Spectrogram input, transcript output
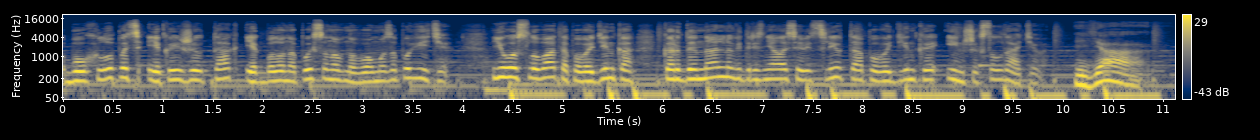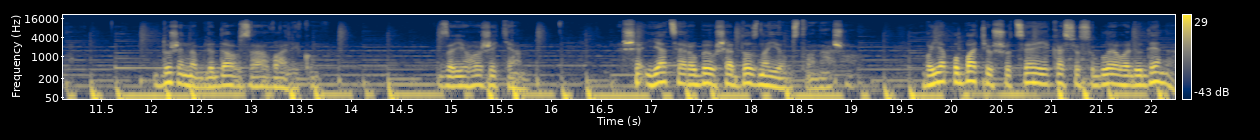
був хлопець, який жив так, як було написано в новому заповіті. Його слова та поведінка кардинально відрізнялися від слів та поведінки інших солдатів. Я дуже наблюдав за Валіком, за його життям. Я це робив ще до знайомства нашого. Бо я побачив, що це якась особлива людина,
